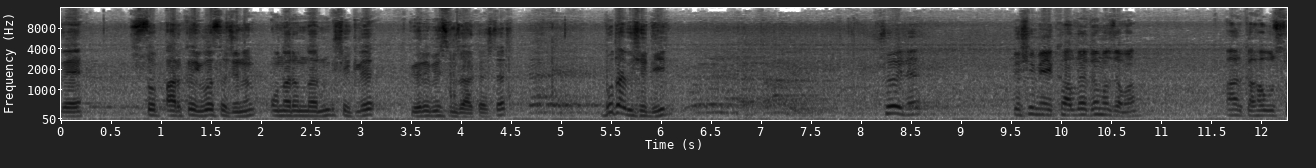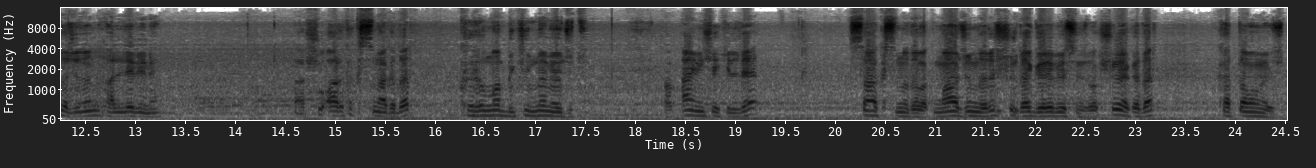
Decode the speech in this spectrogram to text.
ve stop arka yuva sacının onarımlarını bu şekilde görebilirsiniz arkadaşlar. Bu da bir şey değil. Şöyle döşemeyi kaldırdığımız zaman arka havuz sacının hallerini ha, şu arka kısmına kadar kırılma bükülme mevcut. Aynı şekilde sağ kısmında da bak macunları şurada görebilirsiniz. Bak şuraya kadar katlama mevcut.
